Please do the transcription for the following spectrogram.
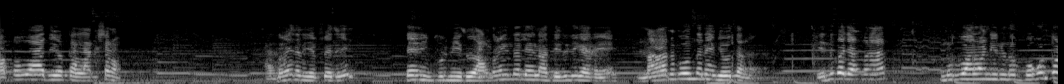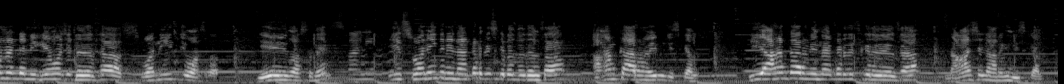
అపవాది యొక్క లక్షణం. అర్థమైందని చెప్పేది? నేను ఇప్పుడు మీకు అర్థమైందో లేదో నాకు తెలియదు కానీ నా అనుభవంతో నేను చెబుతాను. ఎందుకో చెప్పనా? నువ్వు అలా నేను నువ్వు పొగుడుకుంటుంటే నీకేమొచ్చింది తెలుసా? స్వనీతి వస్తుంది ఏది వస్తుంది ఈ స్వనీతి నేను ఎక్కడ తీసుకెళ్తుందో తెలుసా? అహంకారం వైపు తీసుకెళ్తా. ఈ అహంకారం నేను ఎక్కడ తీసుకెళ్ళదు తెలుసా? నాశనానికి తీసుకెళ్తా.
